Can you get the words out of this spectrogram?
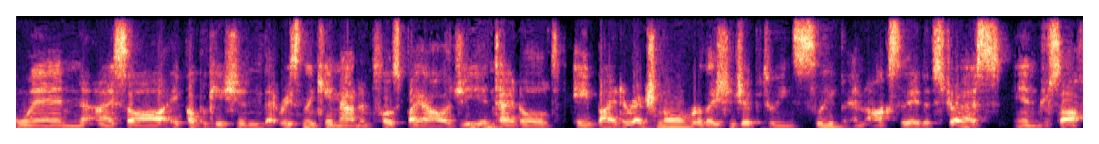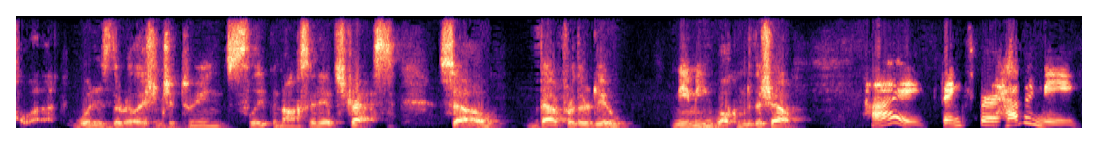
when I saw a publication that recently came out in PLOS Biology entitled A Bidirectional Relationship Between Sleep and Oxidative Stress in Drosophila. What is the relationship between sleep and oxidative stress? So, without further ado, Mimi, welcome to the show. Hi, thanks for having me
